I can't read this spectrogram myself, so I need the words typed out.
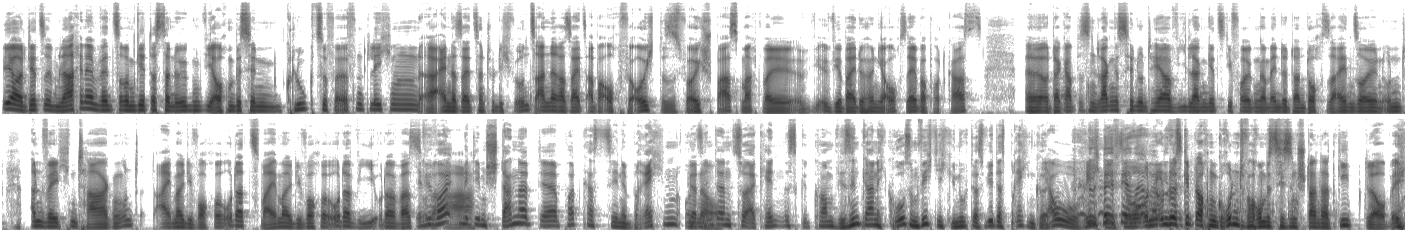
ja, und jetzt im Nachhinein, wenn es darum geht, das dann irgendwie auch ein bisschen klug zu veröffentlichen, äh, einerseits natürlich für uns, andererseits aber auch für euch, dass es für euch Spaß macht, weil wir, beide hören ja auch selber Podcasts. Äh, und da gab es ein langes Hin und Her, wie lang jetzt die Folgen am Ende dann doch sein sollen und an welchen Tagen und einmal die Woche oder zweimal die Woche oder wie oder was. Ja, wir wollten ah. mit dem Standard der Podcast-Szene brechen und Genau. sind dann zur Erkenntnis gekommen, wir sind gar nicht groß und wichtig genug, dass wir das brechen können. Ja, oh, richtig so. Und, und es gibt auch einen Grund, warum es diesen Standard gibt, glaube ich.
